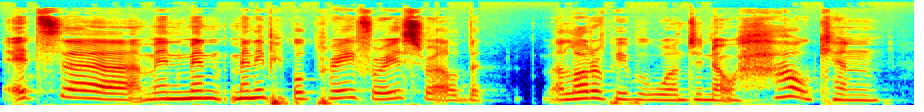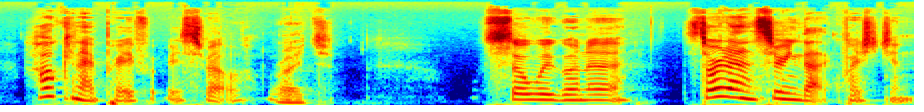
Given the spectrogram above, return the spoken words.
It's, uh, I mean, man, many people pray for Israel, but a lot of people want to know how can how can I pray for Israel? Right. So we're going to start answering that question.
